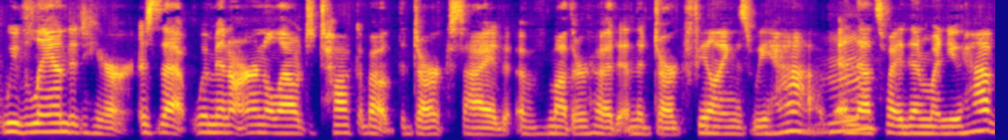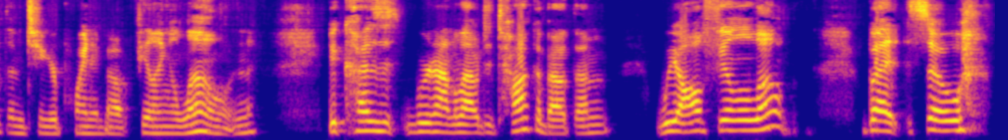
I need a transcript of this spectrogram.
we've landed here is that women aren't allowed to talk about the dark side of motherhood and the dark feelings we have mm-hmm. and that's why then when you have them to your point about feeling alone because we're not allowed to talk about them we all feel alone but so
